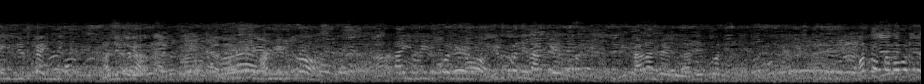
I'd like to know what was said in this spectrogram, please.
ಇಲ್ಲಿ ಇಡ್ಕ ಇಲ್ಲಿ ಅಲ್ಲಿ ಇಡ್ಕ ಅಲ್ಲಿ ಇಡ್ಕೋ ಅಣ್ಣ ಇಲ್ಲಿ ಇಡ್ಕೊ ನೀನು ಇಡ್ಕೊ ನೀನು ಅಕ್ಕೆ ಇಡ್ಕೊ ನೀನು ಬೇಡ ಅಂತ ಹೇಳಿ ಅಲ್ಲಿ ಇಡ್ಕೊ ನೀನು ಮತ್ತೆ ತಗೋಬರ್ತೀನಿ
